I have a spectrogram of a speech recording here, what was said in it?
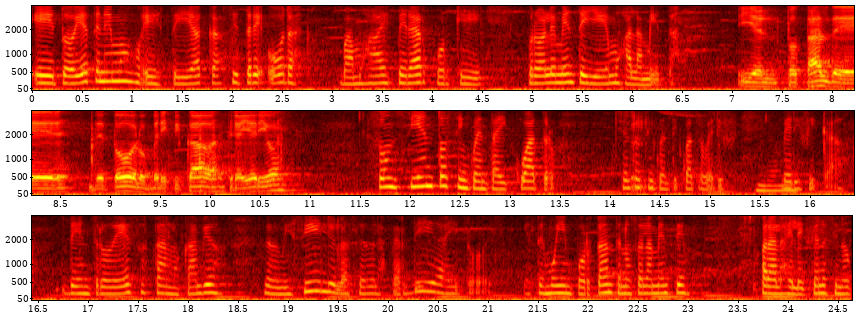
Eh, todavía tenemos este, ya casi tres horas. Vamos a esperar porque probablemente lleguemos a la meta. ¿Y el total de, de todos los verificados entre ayer y hoy? Son 154. 154 verificados. Dentro de eso están los cambios de domicilio, las cédulas perdidas y todo eso. Esto es muy importante, no solamente para las elecciones, sino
